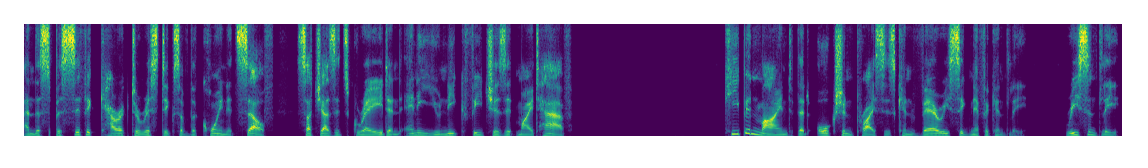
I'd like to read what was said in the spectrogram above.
and the specific characteristics of the coin itself, such as its grade and any unique features it might have. Keep in mind that auction prices can vary significantly. Recently,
